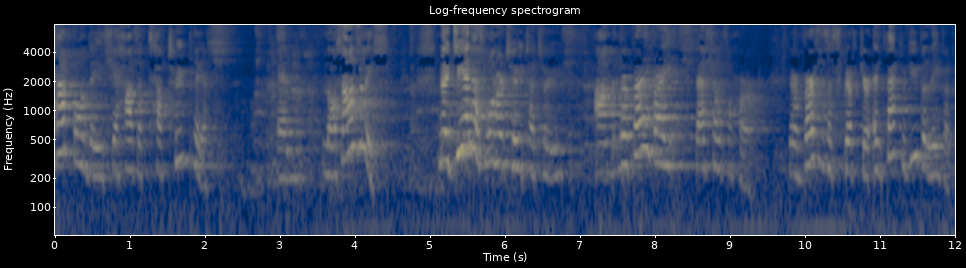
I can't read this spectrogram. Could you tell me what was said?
Kat Von D, she has a tattoo place in Los Angeles. Now, Jane has one or two tattoos, and they're very, very special for her. There are verses of scripture. In fact, would you believe it?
